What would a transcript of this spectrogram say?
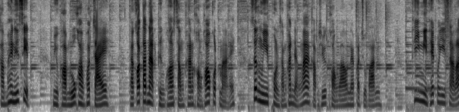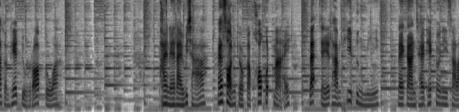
ทำให้นิสิตมีความรู้ความเข้าใจ แล้วก็ตระหนักถึงความสำคัญของข้อกฎหมาย ซึ่งมีผลสำคัญอย่างมากกับชีวิตของเราในปัจจุบัน ที่มีเทคโนโลยีสารสนเทศอยู่รอบตัว ภายในรายวิชา และสอนเกี่ยวกับข้อกฎหมาย และจริยธรรมที่พึงมี ในการใช้เทคโนโลยีสาร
